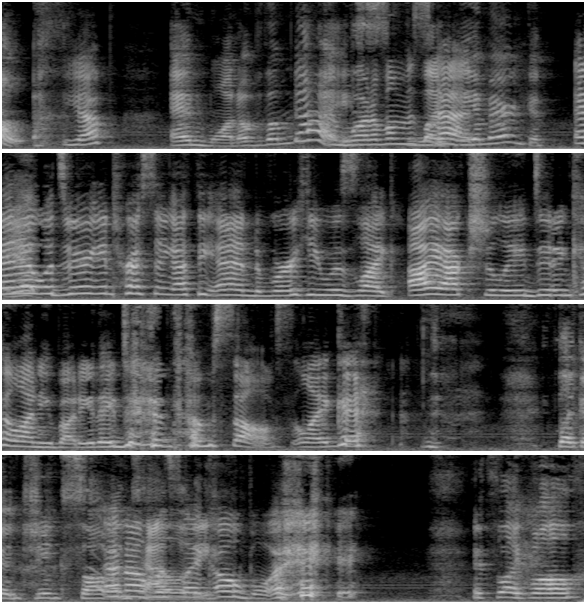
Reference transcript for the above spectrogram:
out, Yep. and one of them dies. And one of them is like dead. the American. And Yep. it was very interesting at the end where he was like, I actually didn't kill anybody. They did it themselves. Like, like a jigsaw and mentality. I was like, oh boy. It's like, well,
